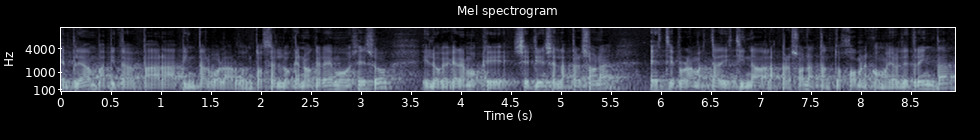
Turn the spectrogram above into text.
emplean para, para pintar volardo. Entonces lo que no queremos es eso y lo que queremos que se piense en las personas. Este programa está destinado a las personas, tanto jóvenes como mayores de 30,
